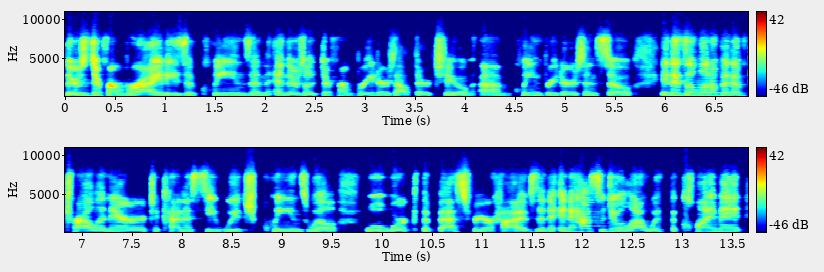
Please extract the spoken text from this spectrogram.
there's different varieties of queens and and there's a, different breeders out there too um, queen breeders and so it is a little bit of trial and error to kind of see which queens will will work the best for your hives and, and it has to do a lot with the climate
